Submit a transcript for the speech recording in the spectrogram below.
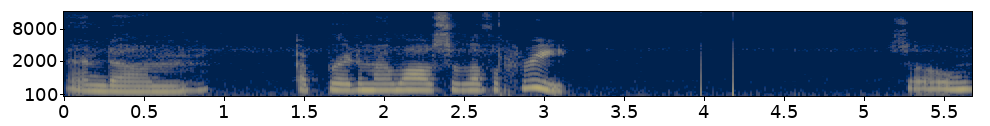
and um, upgraded my walls to level 3. So,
